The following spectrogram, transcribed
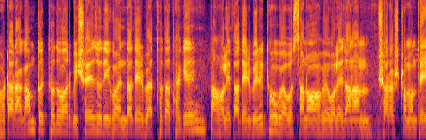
ঘটার আগাম তথ্য দেওয়ার বিষয়ে যদি গোয়েন্দাদের ব্যর্থতা থাকে, তাহলে তাদের বিরুদ্ধেও ব্যবস্থা নেওয়া হবে বলে জানান স্বরাষ্ট্রমন্ত্রী।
